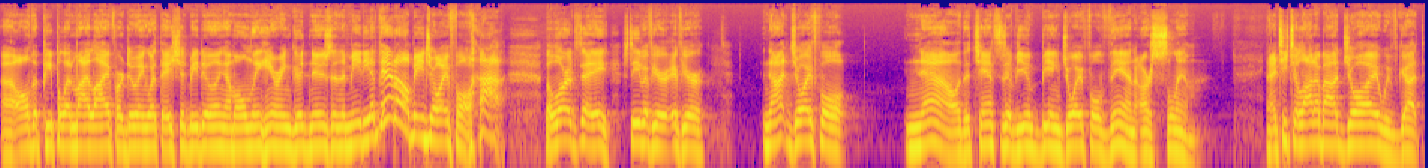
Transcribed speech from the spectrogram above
Uh, all the people in my life are doing what they should be doing. I'm only hearing good news in the media. Then I'll be joyful. the Lord said, hey, Steve, if you're, if you're not joyful now, the chances of you being joyful then are slim. And I teach a lot about joy. We've got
